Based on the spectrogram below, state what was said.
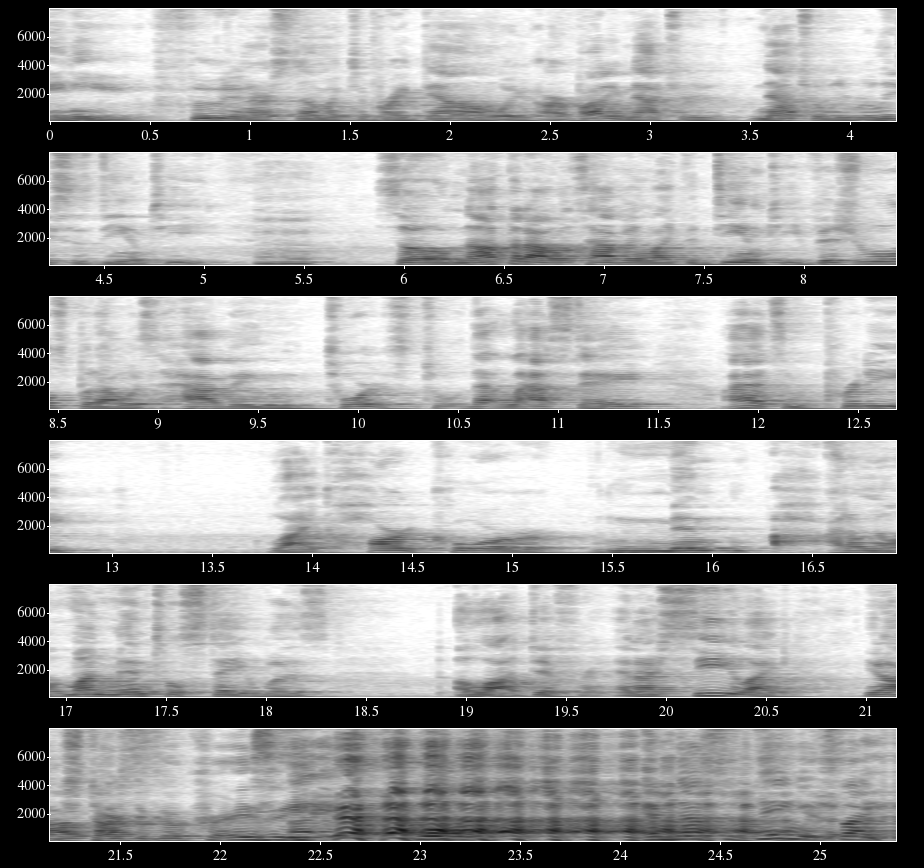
any food in our stomach to break down, we, our body naturally naturally releases DMT. Mm-hmm. So not that I was having like the DMT visuals, but I was having towards to, that last day, I had some pretty like hardcore men I don't know, my mental state was a lot different. And I see like, you know, you I started I- to go crazy. and that's the thing. It's like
